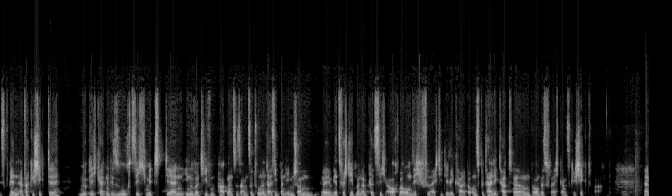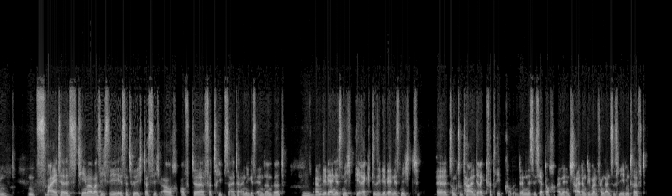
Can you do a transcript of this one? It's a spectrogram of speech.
es werden einfach geschickte Möglichkeiten gesucht, sich mit den innovativen Partnern zusammenzutun. Und da sieht man eben schon, äh, jetzt versteht man dann plötzlich auch, warum sich vielleicht die DWK bei uns beteiligt hat und warum das vielleicht ganz geschickt war. Ein zweites Thema, was ich sehe, ist natürlich, dass sich auch auf der Vertriebsseite einiges ändern wird. Mhm. Ähm, wir werden jetzt nicht direkt, also wir werden jetzt nicht äh, zum totalen Direktvertrieb kommen, denn es ist ja doch eine Entscheidung, die man für ein ganzes Leben trifft.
